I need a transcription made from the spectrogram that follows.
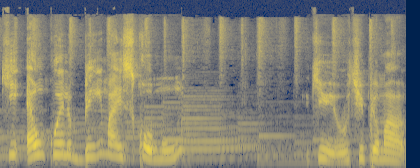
que é um coelho bem mais comum. Que o Tip é uma.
